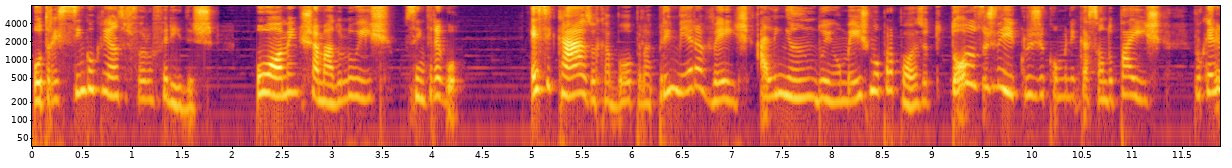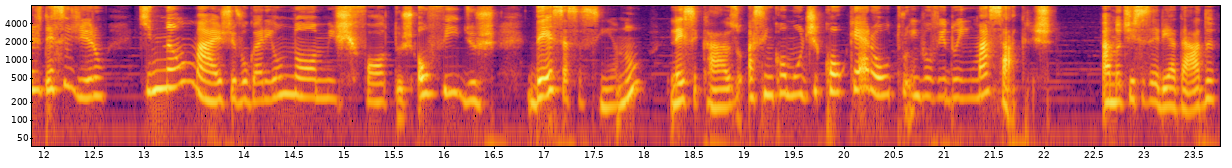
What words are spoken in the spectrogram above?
Outras cinco crianças foram feridas. O homem, chamado Luiz, se entregou. Esse caso acabou pela primeira vez alinhando em um mesmo propósito todos os veículos de comunicação do país, porque eles decidiram que não mais divulgariam nomes, fotos ou vídeos desse assassino, nesse caso, assim como de qualquer outro envolvido em massacres. A notícia seria dada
